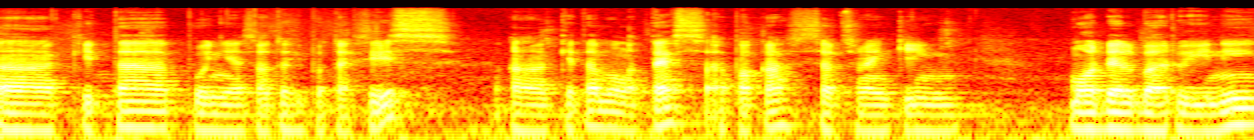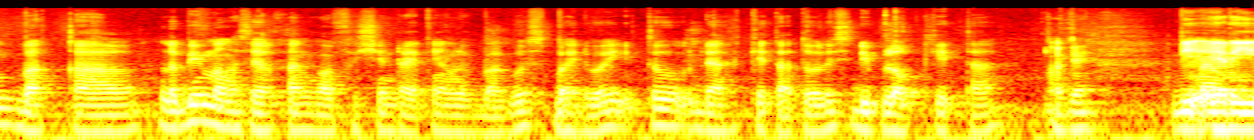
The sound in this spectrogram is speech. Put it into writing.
uh, kita punya satu hipotesis uh, kita mau ngetes apakah search ranking model baru ini bakal lebih menghasilkan conversion rate yang lebih bagus by the way itu udah kita tulis di blog kita Oke. Di Nah. eri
